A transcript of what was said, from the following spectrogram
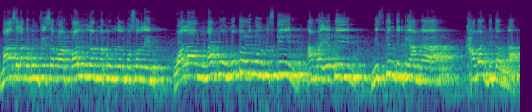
আমরা আমরা খাবার দিতাম না।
